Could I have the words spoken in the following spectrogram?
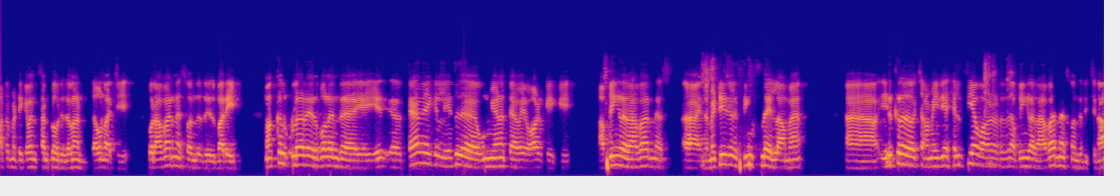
ஆட்டோமேட்டிக்காக சன்ஃப்ளவர் இதெல்லாம் டவுன் ஆச்சு. ஒரு அவேர்னஸ் வந்தது இது மாதிரி. மக்களுக்குள்ளார இது போல இந்த தேவைகள் எது உண்மையான தேவை வாழ்க்கைக்கு அப்படிங்கிற அவேர்னஸ் இந்த மெட்டீரியல் திங்ஸ்ல இல்லாம இருக்கிறத வச்சு அமைதியா ஹெல்த்தியா வாழறது அப்படிங்கிற அவேர்னஸ் வந்துடுச்சுன்னா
